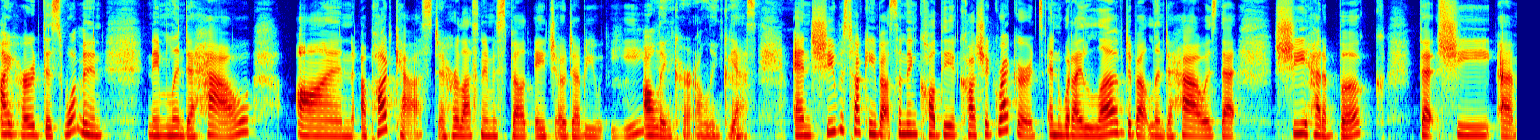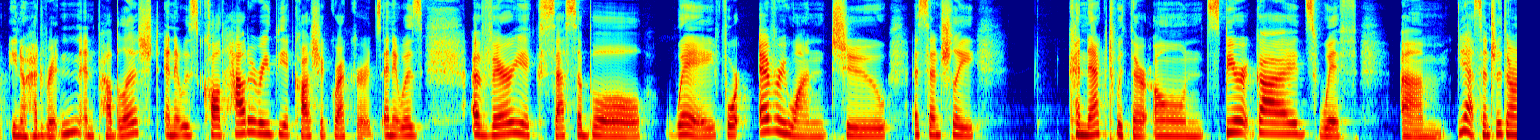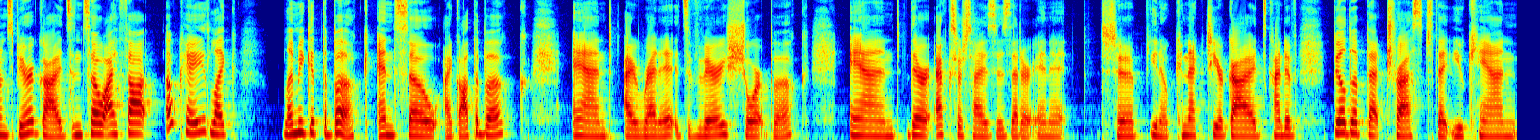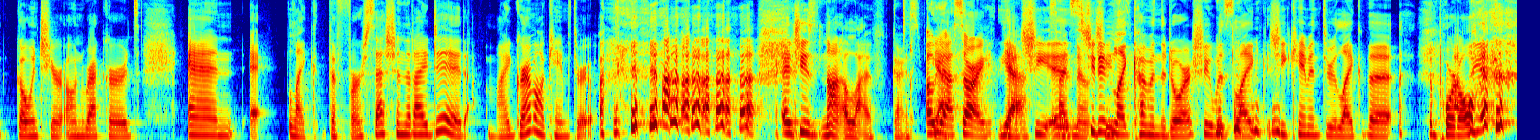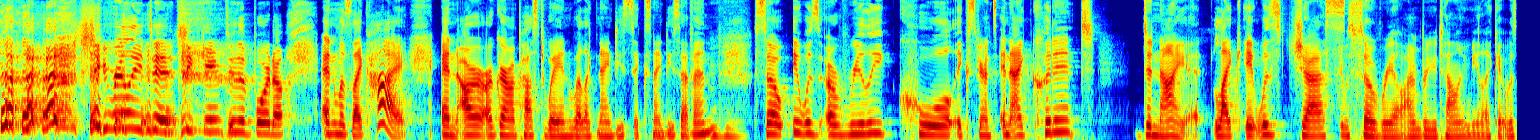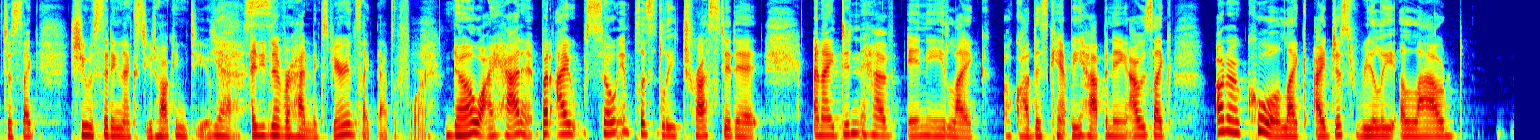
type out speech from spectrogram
I heard this woman named Linda Howe on a podcast. Her last name is spelled H O W E. I'll link her. I'll link her. Yes. And she was talking about something called the Akashic Records. And what I loved about Linda Howe is that she had a book that she, um, you know, had written and published, and it was called How to Read the Akashic Records. And it was a very accessible way for everyone to essentially connect with their own spirit guides, with, um, yeah, essentially their own spirit guides. And so I thought, okay, like, let me get the book. And so I got the book and I read it. It's a very short book, and there are exercises that are in it to you know connect to your guides kind of build up that trust that you can go into your own records and eh, like the first session that I did, my grandma came through. and she's not alive, guys. Oh yeah, yeah sorry. Yeah, yeah, she is. Note, she didn't like come in the door. She was like she came in through like the the portal. Yeah. she really did. She came through the portal and was like, "Hi." And our our grandma passed away in what like 96, 97. Mm-hmm. So it was a really cool experience and I couldn't deny it. Like it was just It was so real. I remember you telling me like it was just like she was sitting next to you talking to you. Yes. And you'd never had an experience like that before. No, I hadn't. But I so implicitly trusted it and I didn't have any like, oh God, this can't be happening. I was like, oh no, cool. Like I just really allowed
